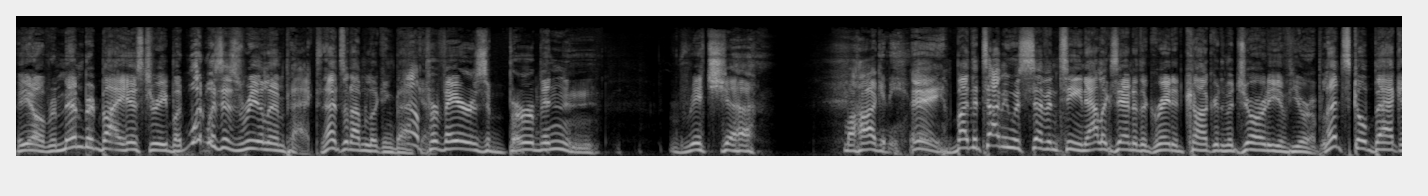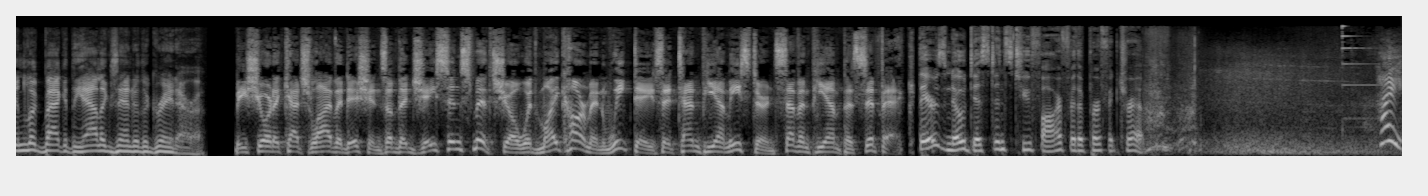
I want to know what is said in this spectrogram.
you know, remembered by history, but what was his real impact? That's what I'm looking back Well, at. purveyors of bourbon and rich uh, mahogany. Hey, by the time he was 17, Alexander the Great had conquered the majority of Europe. Let's go back and look back at the Alexander the Great era. Be sure to catch live editions of The Jason Smith Show with Mike Harmon weekdays at 10 p.m. Eastern, 7 p.m. Pacific. There's no distance too far for the perfect trip Hi,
